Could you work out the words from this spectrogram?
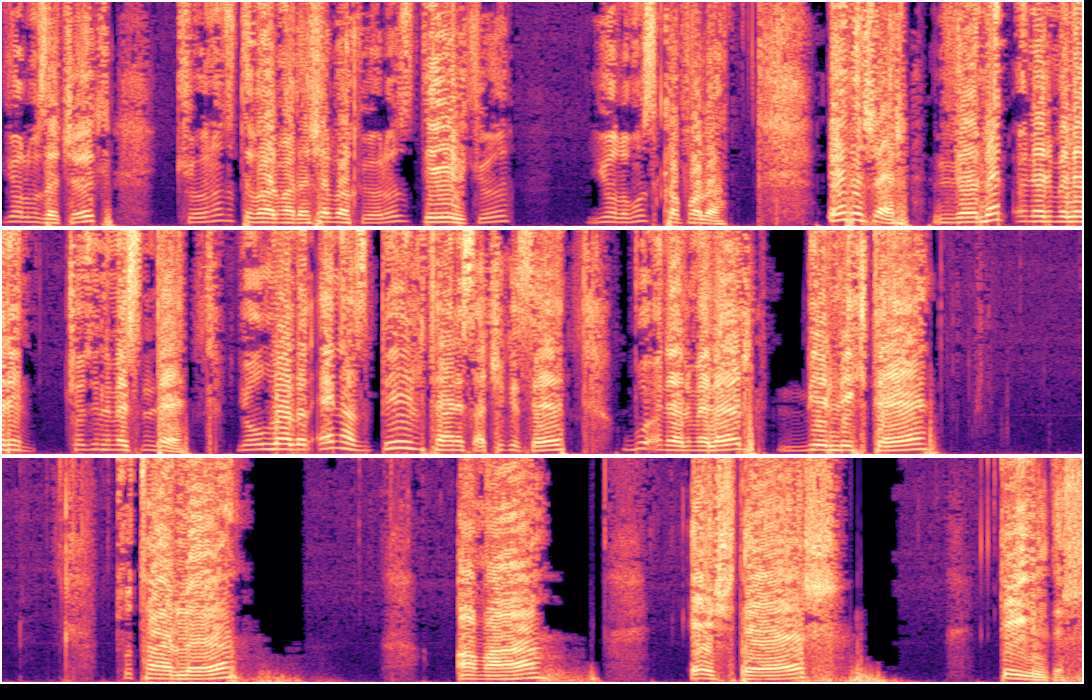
Yolumuz açık. Q'nun zıttı var mı arkadaşlar? Bakıyoruz. Değil Q. Yolumuz kapalı. Evet arkadaşlar verilen önermelerin çözülmesinde yollardan en az bir tanesi açık ise bu önermeler birlikte tutarlı ama eşdeğer değildir.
